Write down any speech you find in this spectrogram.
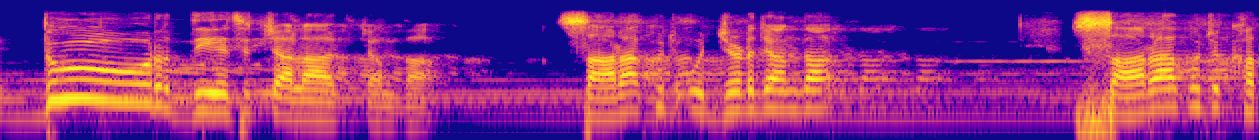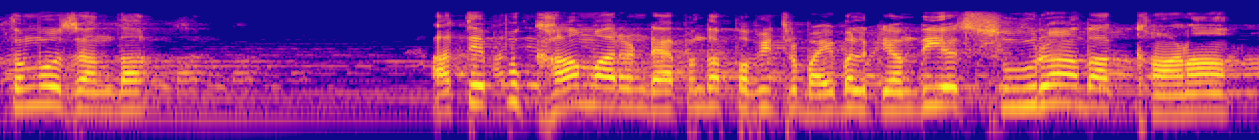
ਦੂਰ ਦੇਸ਼ ਚਲਾ ਜਾਂਦਾ। ਸਾਰਾ ਕੁਝ ਉੱਜੜ ਜਾਂਦਾ, ਸਾਰਾ ਕੁਝ ਖਤਮ ਹੋ ਜਾਂਦਾ। ਅਤੇ ਭੁੱਖਾ ਮਾਰਨ ਡੈ ਪੈਂਦਾ, ਪਵਿੱਤਰ ਬਾਈਬਲ ਕਹਿੰਦੀ ਹੈ, ਸੂਰਾਂ ਦਾ ਖਾਣਾ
